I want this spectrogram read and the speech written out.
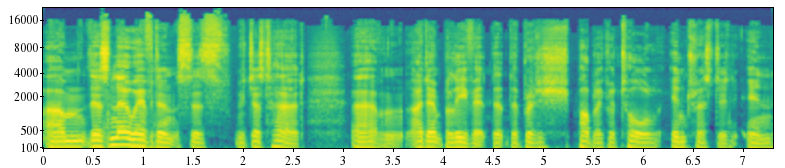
Um, there's no evidence, as we just heard, um, I don't believe it, that the British public at all interested in,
